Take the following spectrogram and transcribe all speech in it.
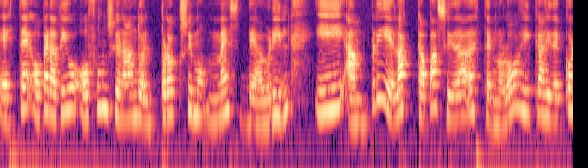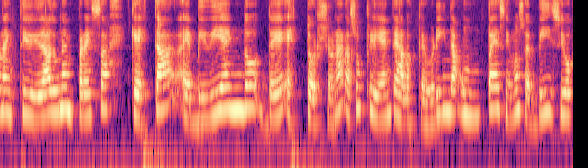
esté operativo o funcionando el próximo mes de abril y amplíe las capacidades tecnológicas y de conectividad de una empresa que está eh, viviendo de extorsionar a sus clientes a los que brinda un pésimo servicio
